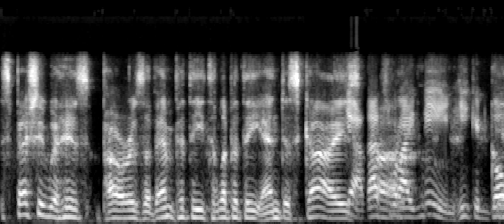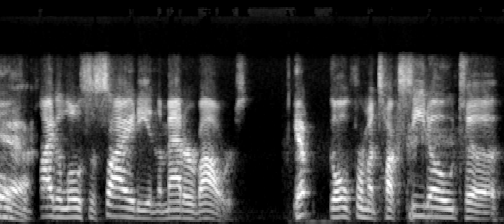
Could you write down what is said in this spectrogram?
Especially with his powers of empathy, telepathy, and disguise. Yeah, that's uh, what I mean. He could go yeah. from high to low society in the matter of hours. Yep. Go from a tuxedo to,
